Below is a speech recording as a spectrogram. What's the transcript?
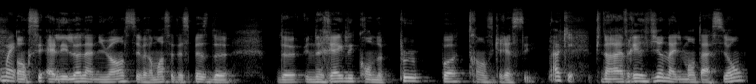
Ouais. Donc, c'est, elle est là la nuance, c'est vraiment cette espèce de, de une règle qu'on ne peut pas transgresser. OK. Puis dans la vraie vie en alimentation,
